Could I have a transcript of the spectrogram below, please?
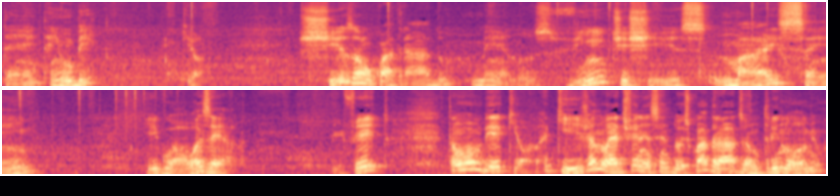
Tem, tem um B. X ao quadrado menos 20x mais 100 igual a zero. Perfeito? Então vamos ver aqui, ó. Aqui já não é diferença entre dois quadrados, é um trinômio.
